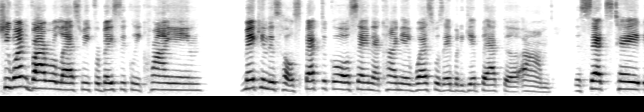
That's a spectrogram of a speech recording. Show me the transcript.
She went viral last week for basically crying, making this whole spectacle, saying that Kanye West was able to get back the um the sex tape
